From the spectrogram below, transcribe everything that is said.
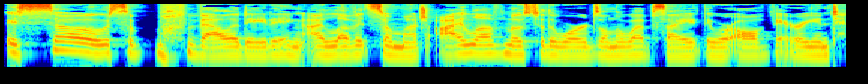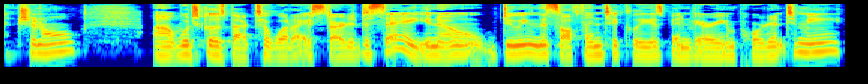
is so, so validating. I love it so much. I love most of the words on the website. They were all very intentional uh, which goes back to what I started to say. You know, doing this authentically has been very important to me.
